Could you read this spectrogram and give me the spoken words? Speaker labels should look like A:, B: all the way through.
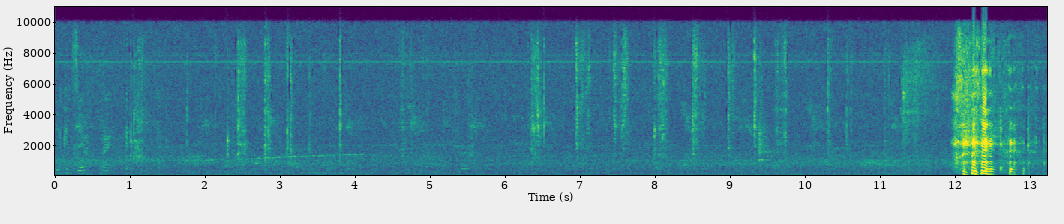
A: you can zoom Right.
B: it. Ha ha ha.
